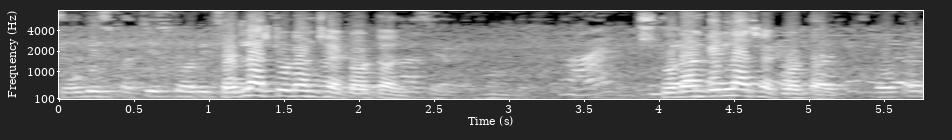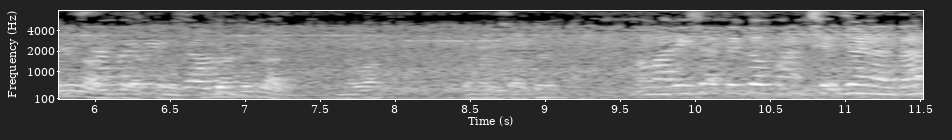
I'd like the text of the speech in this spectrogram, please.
ચોવીસ પચીસ તો કેટલા સ્ટુડન્ટ છે. હા. સ્ટુડન્ટ કેટલા છે ટોટલ ટોટલ કેટલા સ્ટુડન્ટ કેટલા? નવા? તમારી સાથે? અમારી સાથે તો પાંચ છ જણ હતા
